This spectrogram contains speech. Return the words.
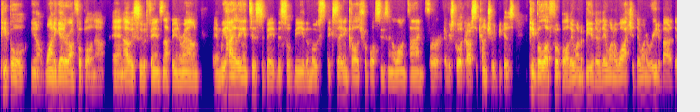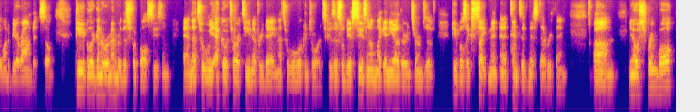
people, you know, want to get around football now, and obviously with fans not being around, and we highly anticipate this will be the most exciting college football season in a long time for every school across the country because people love football. They want to be there. They want to watch it. They want to read about it. They want to be around it. So people are going to remember this football season. And that's what we echo to our team every day. And that's what we're working towards because this will be a season unlike any other in terms of people's excitement and attentiveness to everything. Um, you know, spring ball,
